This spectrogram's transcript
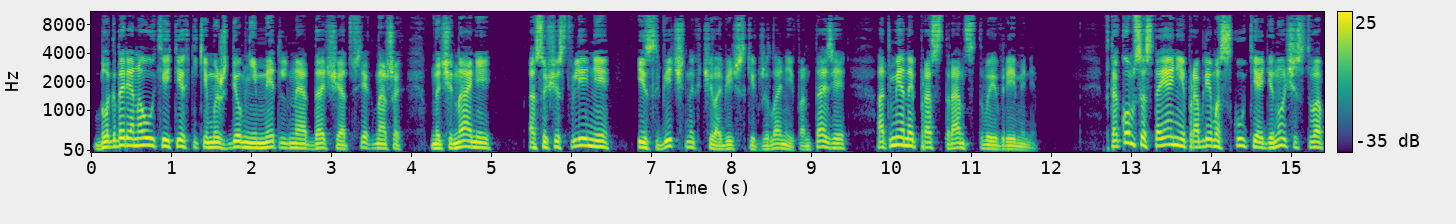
Благодаря науке и технике мы ждем немедленной отдачи от всех наших начинаний, осуществления из вечных человеческих желаний и фантазий, отмены пространства и времени. В таком состоянии проблема скуки и одиночества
